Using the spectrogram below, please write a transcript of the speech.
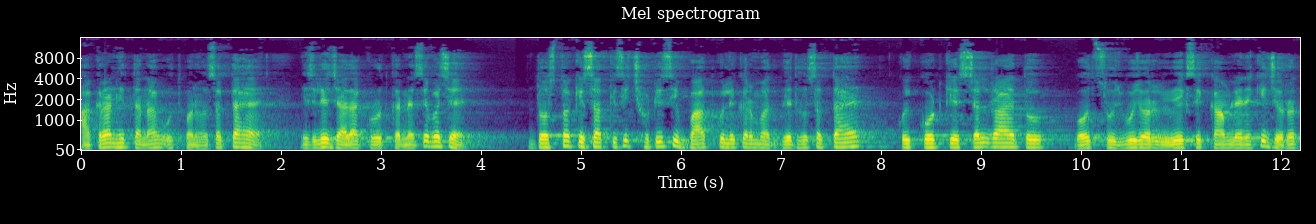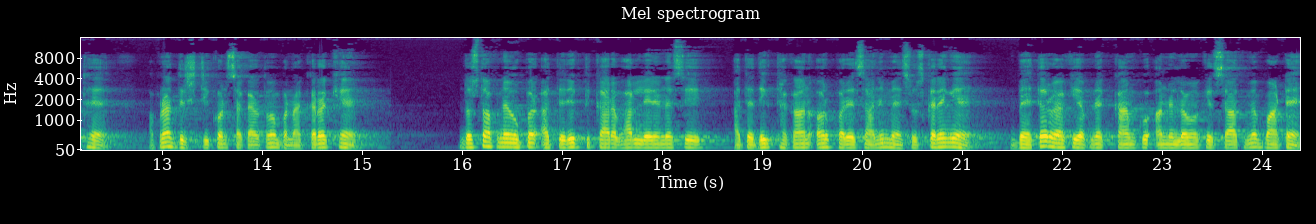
आकरण ही तनाव उत्पन्न हो सकता है, इसलिए ज़्यादा क्रोध करने से बचें। दोस्तों के साथ किसी छोटी सी बात को लेकर मतभेद हो सकता है। कोई कोर्ट केस चल रहा है तो बहुत सूझबूझ और विवेक से काम लेने की ज़रूरत है। अपना दृष्टिकोण सकारात्मक बनाकर रखें। दोस्तों, अपने ऊपर अतिरिक्त कार्यभार ले लेने से अत्यधिक थकान और परेशानी महसूस करेंगे। बेहतर होगा कि अपने काम को अन्य लोगों के साथ में बांटें।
